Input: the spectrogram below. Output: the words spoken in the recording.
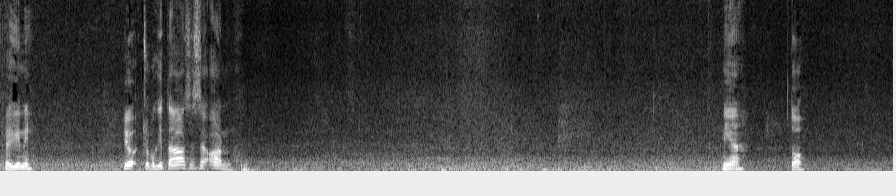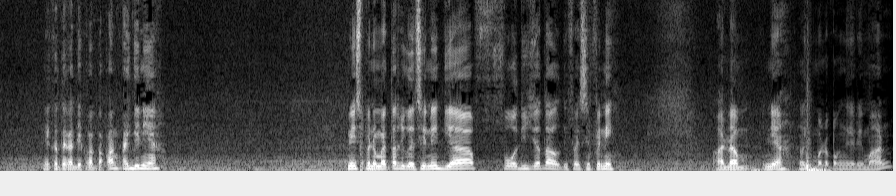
Kayak gini. Yuk, coba kita CC on. Nih ya. Tuh. Ini ketika di kotak on kayak gini ya. Ini speedometer juga di sini dia full digital device ini. Ada ini ya, lagi mode pengiriman.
